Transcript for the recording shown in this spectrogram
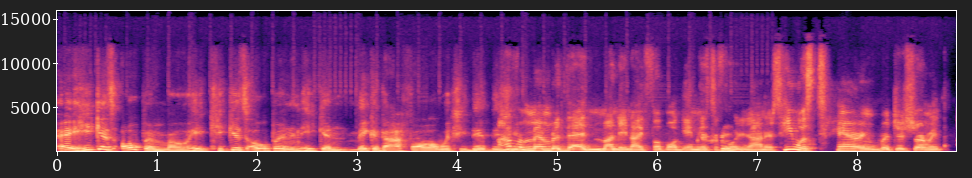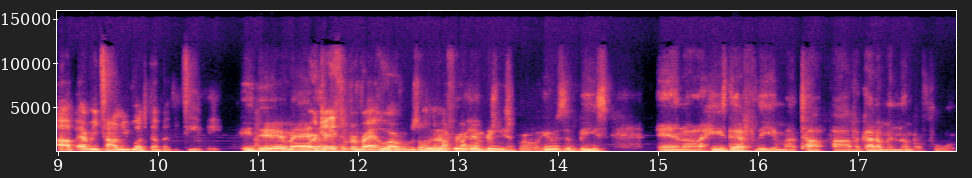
hey, he gets open, bro. He he gets open and he can make a guy fall, which he did this I year. remember that Monday night football game against the 49ers. He was tearing Richard Sherman up every time you looked up at the TV. He did, man. Or He- Jason Verrett, whoever was He on was him. a I freaking beast, bro. He was a beast, and uh, he's definitely in my top five. I got him in number four.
